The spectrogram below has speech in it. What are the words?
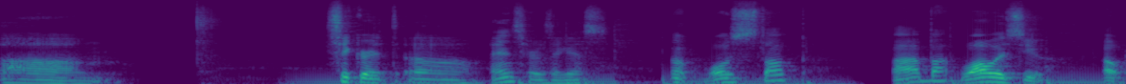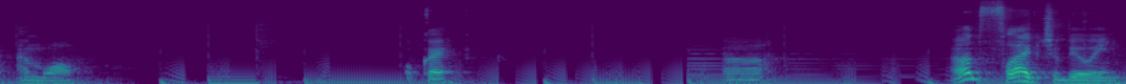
um, secret uh answers, I guess. Oh, wall stop. Baba, wall is you. Oh, I'm wall. Okay. Uh, I want flag to be win.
